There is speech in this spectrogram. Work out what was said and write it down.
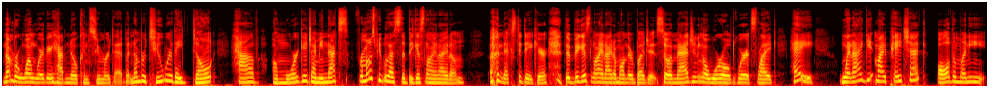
number one, where they have no consumer debt, but number two, where they don't have a mortgage. I mean, that's for most people, that's the biggest line item next to daycare, the biggest line item on their budget. So imagining a world where it's like, hey, when I get my paycheck, all the money,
